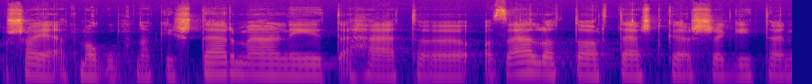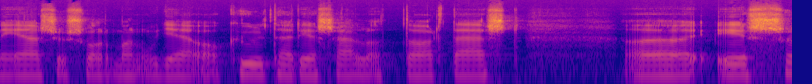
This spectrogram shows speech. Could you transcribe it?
saját maguknak is termelni, tehát az állattartást kell segíteni, elsősorban ugye a külterjes állattartást, és,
